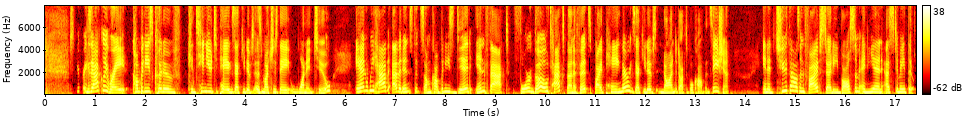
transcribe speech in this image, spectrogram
So you're exactly right. Companies could have continued to pay executives as much as they wanted to. And we have evidence that some companies did, in fact, forego tax benefits by paying their executives non deductible compensation. In a 2005 study, Balsam and Yin estimate that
